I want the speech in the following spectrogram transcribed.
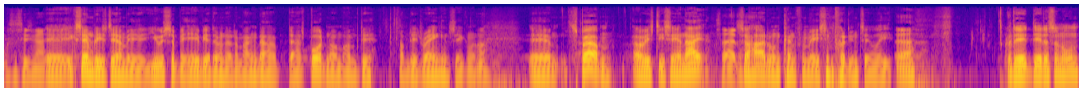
Og så siger de nej. Øh, eksempelvis det her med user behavior, dem er der mange, der har, der har spurgt om, om det, om det er et ranking signal. Ja. Øh, spørg dem, og hvis de siger nej, Så er det. så har du en confirmation på din teori. Ja. Og det, det er der så nogen,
